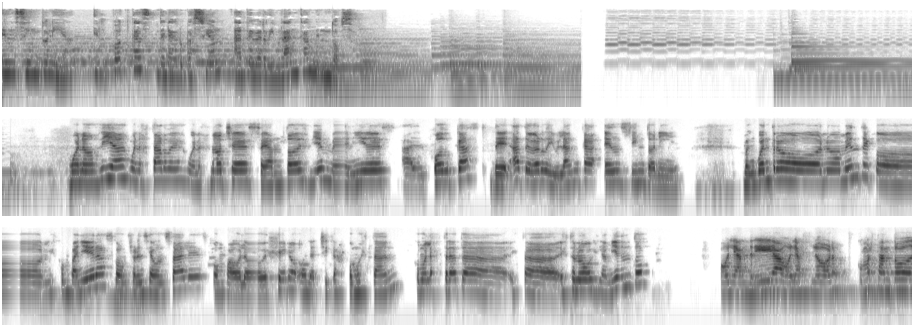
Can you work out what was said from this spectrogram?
En Sintonía, el podcast de la agrupación Ate Verde y Blanca Mendoza. Buenos días, buenas tardes, buenas noches. Sean todos bienvenidos al podcast de Ate Verde y Blanca en Sintonía. Me encuentro nuevamente con mis compañeras, con Florencia González, con Paola Ovejero. Hola chicas, ¿cómo están? ¿Cómo las trata este nuevo aislamiento? Hola Andrea, hola Flor, ¿cómo están todos?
